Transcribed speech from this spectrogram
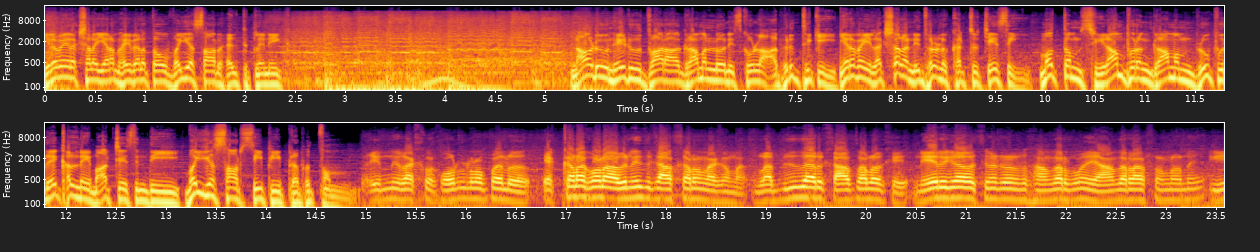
ఇరవై లక్షల ఎనభై వేలతో వైఎస్ఆర్ హెల్త్ క్లినిక్. నాడు నేడు ద్వారా గ్రామంలోని స్కూళ్ళ అభివృద్ధికి ఇరవై లక్షల నిధులను ఖర్చు చేసి మొత్తం శ్రీరాంపురం గ్రామం రూపురేఖల్నే మార్చేసింది వైఎస్ఆర్ ప్రభుత్వం. ఎన్ని లక్షల కోట్ల రూపాయలు ఎక్కడ కూడా అవినీతికి ఆస్కారం లేకుండా లబ్ధిదారు ఖాతాలోకి నేరుగా వచ్చినటువంటి సందర్భం ఈ ఆంధ్ర రాష్ట్రంలోని ఈ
